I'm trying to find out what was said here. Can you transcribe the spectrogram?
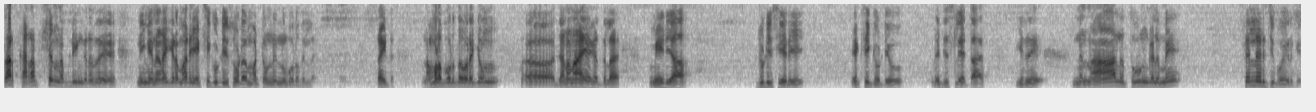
சார் கரப்ஷன் அப்படிங்கிறது நீங்கள் நினைக்கிற மாதிரி எக்ஸிக்யூட்டிவ்ஸோட மட்டும் நின்று போகிறதில்ல ரைட் நம்மளை பொறுத்த வரைக்கும் ஜனநாயகத்தில் மீடியா ஜுடிஷியரி எக்ஸிக்யூட்டிவ் லெஜிஸ்லேட்டர் இது இந்த நாலு தூண்களுமே செல்லரிச்சு போயிருக்கு.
